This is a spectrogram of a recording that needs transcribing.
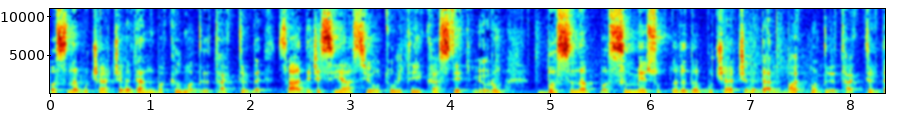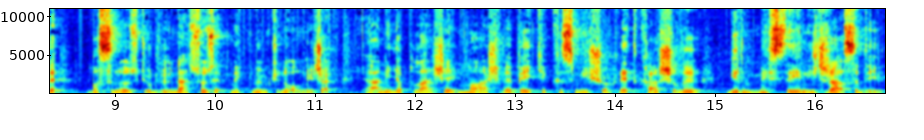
Basına bu çerçeveden bakılmadığı takdirde sadece siyasi otoriteyi kastetmiyorum. Basına basın mensupları da bu çerçeveden bakmadığı takdirde basın özgürlüğünden söz etmek mümkün olmayacak. Yani yapılan şey maaş ve belki kısmi şöhret karşılığı bir mesleğin icrası değil.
